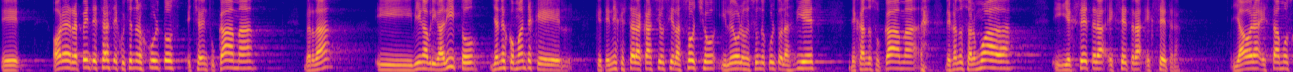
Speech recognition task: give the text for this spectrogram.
eh, ahora de repente estás escuchando los cultos echado en tu cama, ¿verdad? Y bien abrigadito, ya no es como antes que, que tenías que estar acá sí o sí a las 8 y luego los de segundo culto a las 10, dejando su cama, dejando su almohada, y etcétera, etcétera, etcétera. Y ahora estamos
